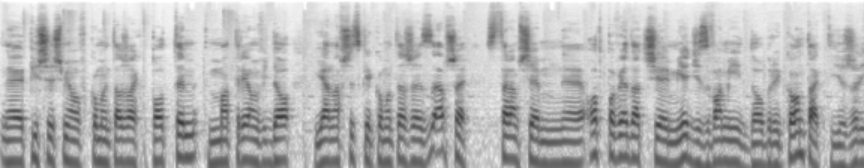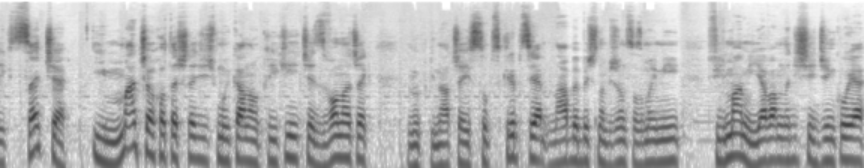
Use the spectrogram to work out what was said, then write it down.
e, piszcie śmiało w komentarzach pod tym materiałem wideo. Ja na wszystkie komentarze zawsze staram się e, odpowiadać, e, mieć z Wami dobry kontakt. Jeżeli chcecie i macie ochotę śledzić mój kanał, kliknijcie dzwoneczek lub inaczej subskrypcję, aby być na bieżąco z moimi filmami. Ja Wam na dzisiaj dziękuję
